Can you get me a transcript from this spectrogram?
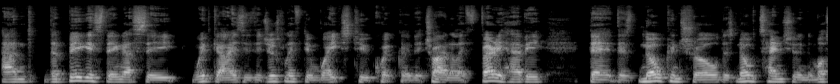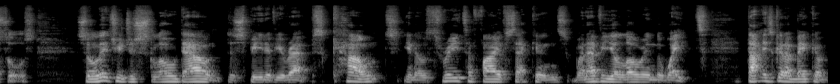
And the biggest thing i see with guys is they're just lifting weights too quickly. They're trying to lift very heavy. There's no control. There's no tension in the muscles. So literally just slow down the speed of your reps. Count, you know, three to five seconds whenever you're lowering the weight that is going to make a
